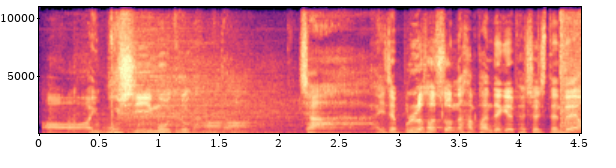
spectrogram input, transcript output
어, 이 무시 모드로 간다. 자, 이제 물러설 수 없는 한판 대결 펼쳐질 텐데요.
